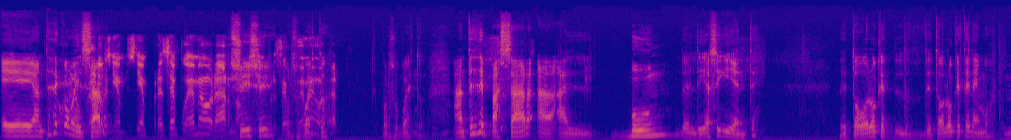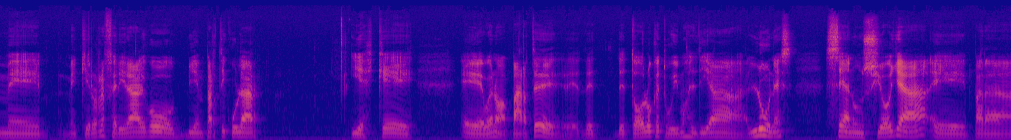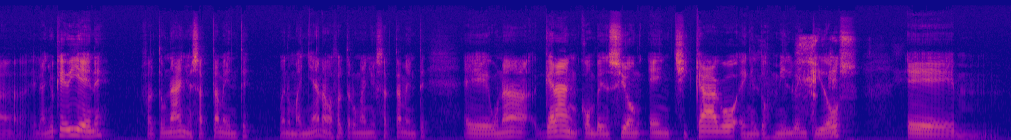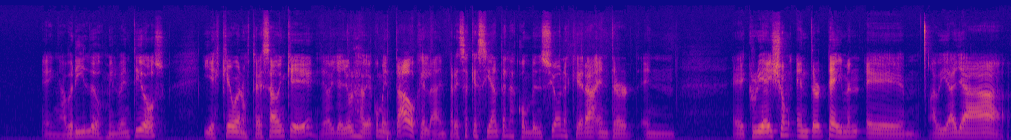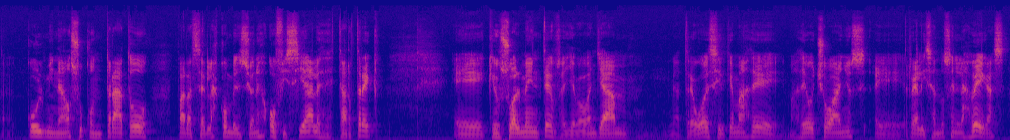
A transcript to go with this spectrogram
antes de comenzar... siempre, se puede mejorar, ¿no? Sí, sí, por supuesto por supuesto. Antes de pasar al boom del día siguiente, de todo lo que, de todo lo que tenemos, me, quiero referir a algo bien particular. Y es que, eh, bueno, aparte de, todo lo que tuvimos el día lunes, se anunció ya eh, para el año que viene, falta un año exactamente, bueno, mañana va a faltar un año exactamente, eh, una gran convención en Chicago en el 2022. Eh, en abril de 2022. Y es que, bueno, ustedes saben que, ya, yo les había comentado, que la empresa que hacía antes las convenciones, que era eh, Creation Entertainment, eh, había ya culminado su contrato para hacer las convenciones oficiales de Star Trek, eh, que usualmente, o sea, llevaban ya, me atrevo a decir que más de, más de 8 años realizándose en Las Vegas.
